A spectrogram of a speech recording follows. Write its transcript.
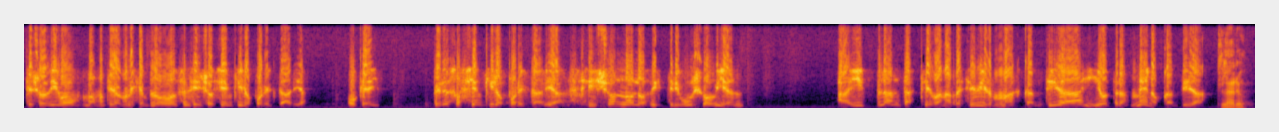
que yo digo, vamos a tirar un ejemplo sencillo, 100 kilos por hectárea. Ok, pero esos 100 kilos por hectárea, si yo no los distribuyo bien, hay plantas que van a recibir más cantidad y otras menos cantidad. Claro.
